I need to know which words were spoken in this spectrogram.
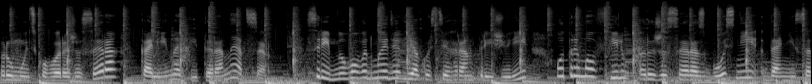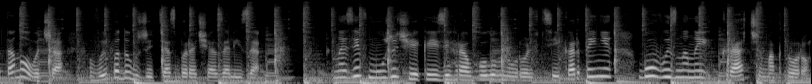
румунського режисера Каліна Пітера Нецер. Срібного ведмедя в якості гран-прі журі отримав фільм режисера з Боснії Даніса Тановича Випадок життя збирача заліза. Назів Мужич, який зіграв головну роль в цій картині, був визнаний кращим актором.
